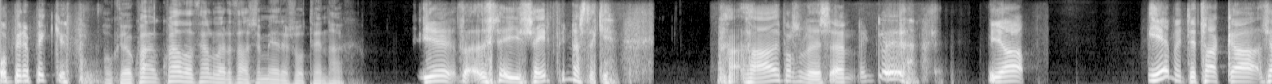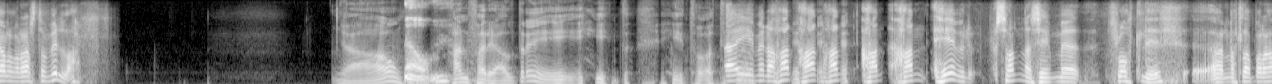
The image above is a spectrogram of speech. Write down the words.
og byrja að byggja upp Ok, og hva, hvaða þjálfari er það sem er eins og Ten Hag? ég, það, þeir, þeir finnast ekki Þa, það er bara svo leiðis en uh, já ég myndi taka þjálfur Aston Villa. Já, já, hann fari aldrei í, í, í tótt Nei, ég meina, hann, hann, hann, hann, hann hefur sannað sig með flott lið. Hann ætla bara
